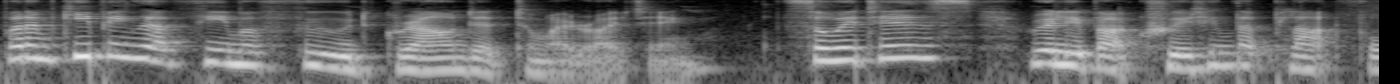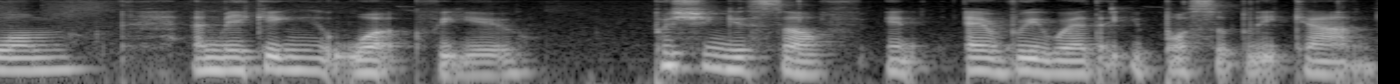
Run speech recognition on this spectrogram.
but I'm keeping that theme of food grounded to my writing. So it is really about creating that platform and making it work for you, pushing yourself in everywhere that you possibly can.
